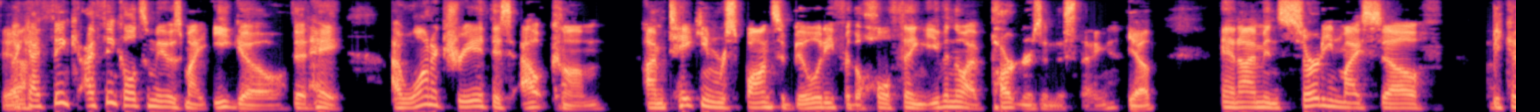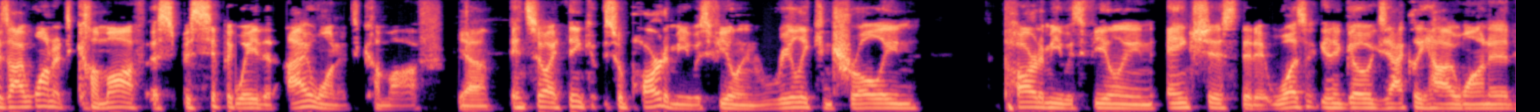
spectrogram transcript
Yeah. Like I think I think ultimately it was my ego that hey, I want to create this outcome I'm taking responsibility for the whole thing, even though I have partners in this thing. Yep. And I'm inserting myself because I want it to come off a specific way that I want it to come off. Yeah. And so I think, so part of me was feeling really controlling. Part of me was feeling anxious that it wasn't going to go exactly how I wanted,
